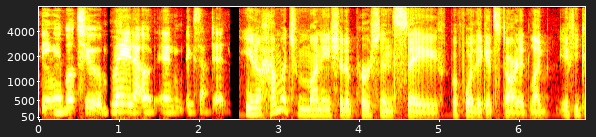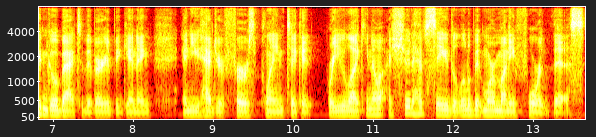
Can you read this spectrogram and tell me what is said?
being able to lay it out and accept it. You know, how much money should a person save before they get started? Like if you can go back to the very beginning and you had your first plane ticket, were you like, you know, I should have saved a little bit more money for this?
